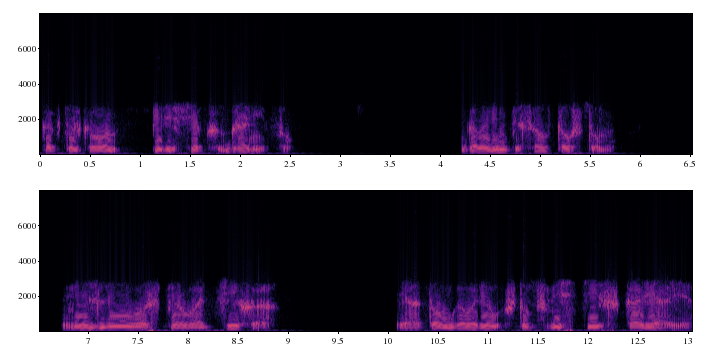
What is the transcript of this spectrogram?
как только он пересек границу. Головин писал Толстому. «Везли его сперва тихо, и о том говорил, чтоб везти скорее.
